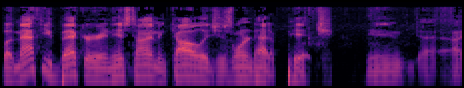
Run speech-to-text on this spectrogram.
but Matthew Becker in his time in college has learned how to pitch. And uh,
